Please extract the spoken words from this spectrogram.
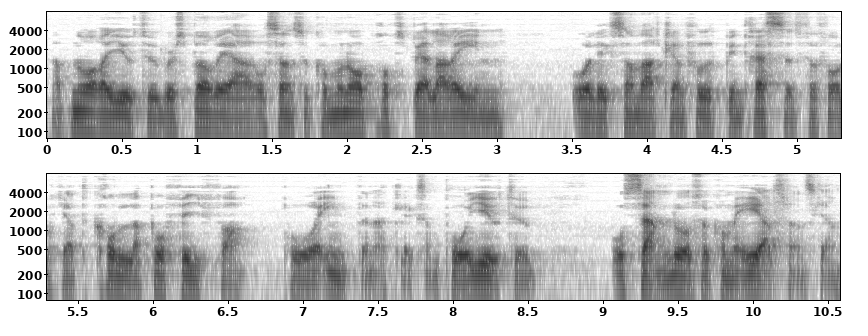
att några YouTubers börjar och sen så kommer några proffsspelare in och liksom verkligen får upp intresset för folk att kolla på Fifa på internet liksom, på YouTube. Och sen då så kommer Elsvenskan.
